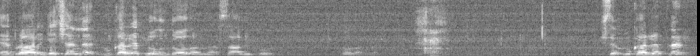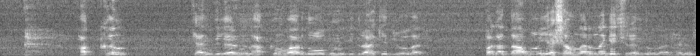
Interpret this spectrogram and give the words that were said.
Ebrarı geçenler, mukarrep yolunda olanlar, sabikun olanlar. İşte mukarrepler hakkın, kendilerinin hakkın varlığı olduğunu idrak ediyorlar. Fakat daha bunu yaşamlarına geçiremiyorlar henüz.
